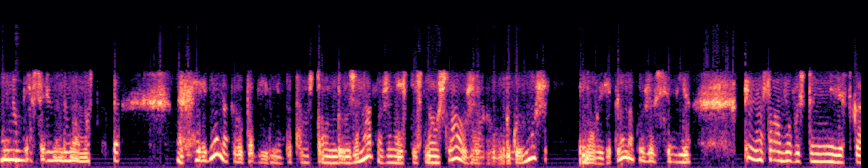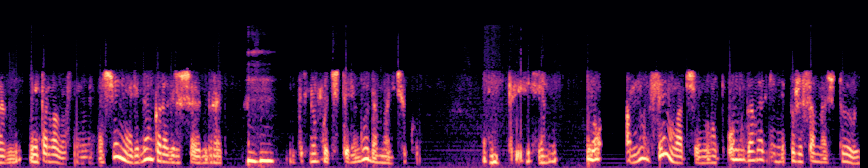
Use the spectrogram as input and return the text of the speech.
Ну, я все время думала, может, ребенок его подвигнет, потому что он был женат, но жена, естественно, ушла, уже другой муж, и новый ребенок уже в семье. Но слава богу, что невестка не порвала с ними отношения, ребенка разрешают брать. Угу. Ребенку 4 года, мальчику. И, ну, а ну, сын младший, ну, вот, он говорил мне то же самое, что и вы.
